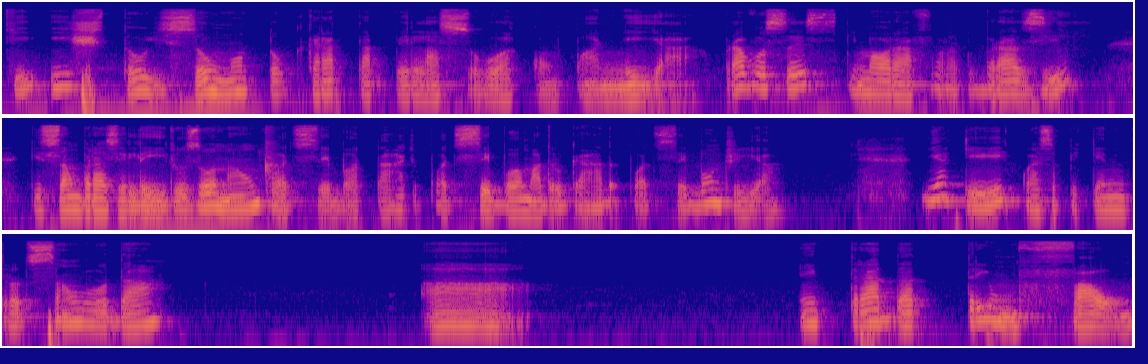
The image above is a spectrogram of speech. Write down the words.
que estou e sou muito grata pela sua companhia. Para vocês que moram fora do Brasil, que são brasileiros ou não, pode ser boa tarde, pode ser boa madrugada, pode ser bom dia. E aqui, com essa pequena introdução, vou dar a entrada triunfal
